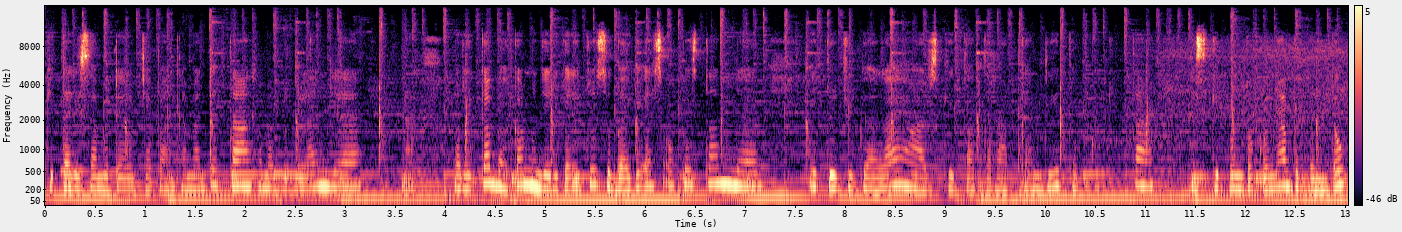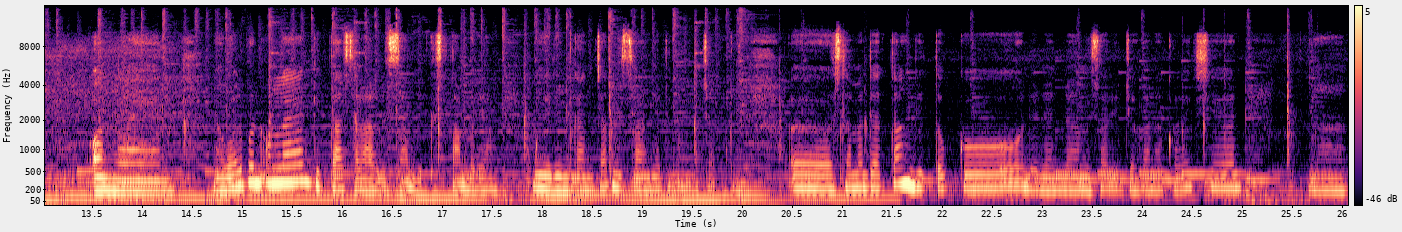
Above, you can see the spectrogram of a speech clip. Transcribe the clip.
kita disambut dengan ucapan selamat datang, selamat berbelanja. Nah, mereka bahkan menjadikan itu sebagai SOP standar. Itu juga lah yang harus kita terapkan di toko kita, meskipun tokonya berbentuk online. Nah, walaupun online, kita selalu sambut customer yang mengirimkan cat misalnya dengan mengucapkan e, selamat datang di toko dan dan misalnya di Javana Collection. Nah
